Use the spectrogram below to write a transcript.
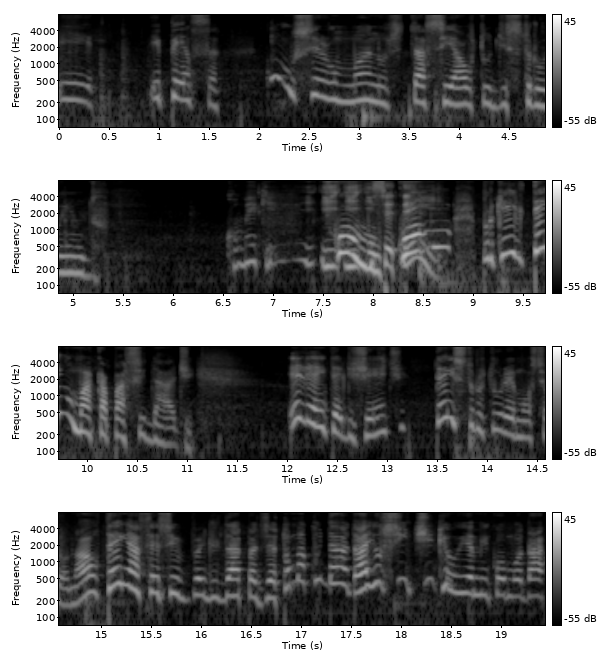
e, e pensa, como o ser humano está se autodestruindo? Como é que... E, como? E, e como? Tem... Porque ele tem uma capacidade. Ele é inteligente, tem estrutura emocional, tem a sensibilidade para dizer, toma cuidado. Aí eu senti que eu ia me incomodar.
